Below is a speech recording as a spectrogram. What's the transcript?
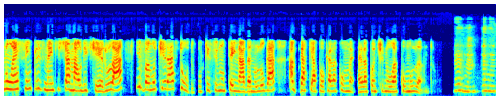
não é simplesmente chamar o lixeiro lá e vamos tirar tudo porque se não tem nada no lugar, daqui a pouco ela, ela continua acumulando. Uhum, uhum.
